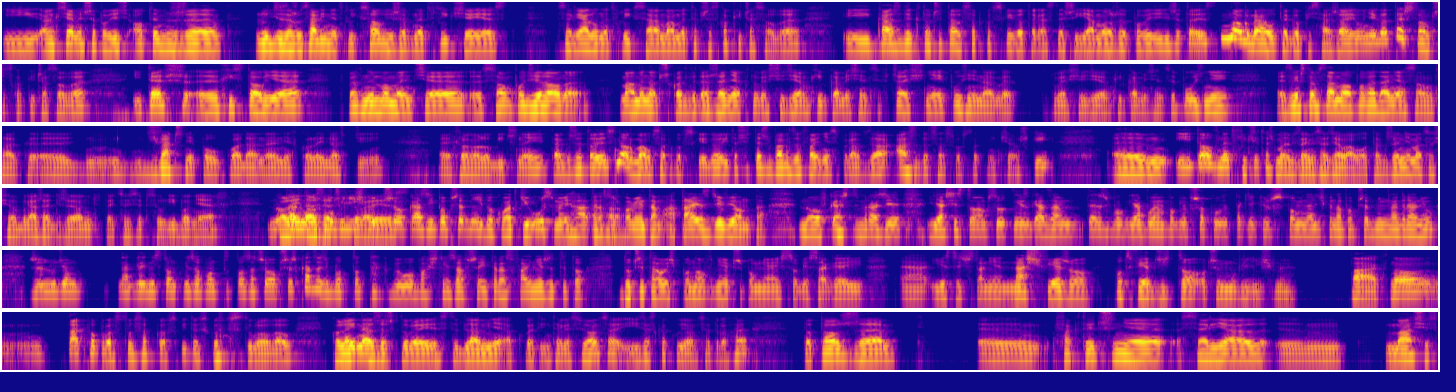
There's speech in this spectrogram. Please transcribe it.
I, ale chciałem jeszcze powiedzieć o tym, że ludzie zarzucali Netflixowi, że w Netflixie jest, w serialu Netflixa mamy te przeskoki czasowe i każdy, kto czytał Sapkowskiego teraz też i ja może powiedzieć, że to jest norma u tego pisarza i u niego też są przeskoki czasowe i też y, historie w pewnym momencie y, są podzielone Mamy na przykład wydarzenia, które się dzieją kilka miesięcy wcześniej, później nagle, które się dzieją kilka miesięcy później. Zresztą same opowiadania są tak e, dziwacznie poukładane, nie w kolejności chronologicznej, także to jest norma u Sapkowskiego i to się też bardzo fajnie sprawdza, aż do czasu ostatniej książki. I to w Netflixie też moim zdaniem zadziałało, także nie ma co się obrażać, że oni tutaj coś zepsuli, bo nie. No Kolejna tak, to rzecz, mówiliśmy która przy jest- okazji poprzedniej dokładki, ósmej, ha, teraz Aha. już pamiętam, a ta jest dziewiąta. No, w każdym razie ja się z tą absolutnie zgadzam. Też w, ja byłem w ogóle w szoku, tak jak już wspominaliśmy na poprzednim nagraniu, że ludziom nagle ni stąd, ni zowąd to, to zaczęło przeszkadzać, bo to tak było właśnie zawsze i teraz fajnie, że ty to doczytałeś ponownie, przypomniałeś sobie sagę i, e, i jesteś w stanie na świeżo potwierdzić to, o czym mówiliśmy. Tak, no tak po prostu Sapkowski to skonstruował. Kolejna rzecz, która jest dla mnie akurat interesująca i zaskakująca trochę, to to, że faktycznie serial ma się,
